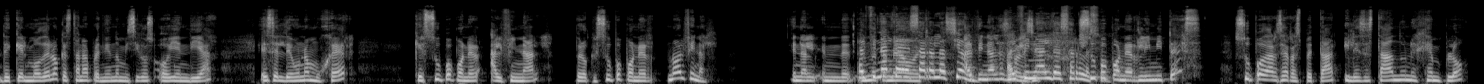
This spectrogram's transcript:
de que el modelo que están aprendiendo mis hijos hoy en día es el de una mujer que supo poner al final, pero que supo poner, no al final, en al, final de esa relación. Al final de esa, final de esa relación. Supo poner límites, supo darse a respetar y les está dando un ejemplo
